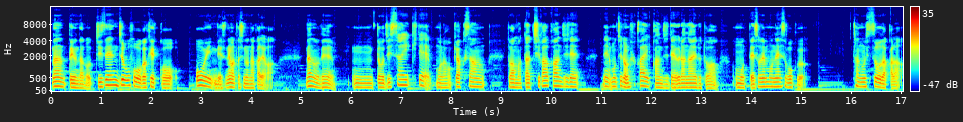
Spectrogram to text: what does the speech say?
なんて言うんだろう、事前情報が結構多いんですね、私の中では。なので、うんと、実際来てもらうお客さんとはまた違う感じで、ね、もちろん深い感じで占えるとは思って、それもね、すごく楽しそうだから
